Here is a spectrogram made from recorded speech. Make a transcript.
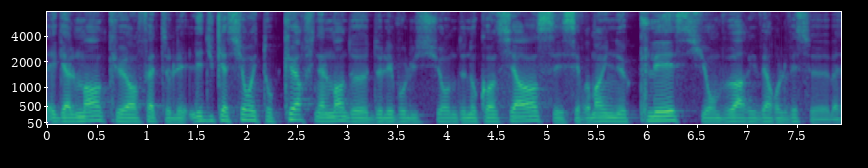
également que en fait l'éducation est au cœur finalement de, l'évolution de nos consciences, et c'est vraiment une clé si on veut arriver à relever ce, bah,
